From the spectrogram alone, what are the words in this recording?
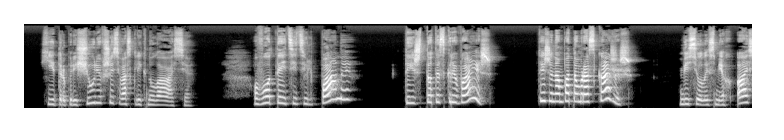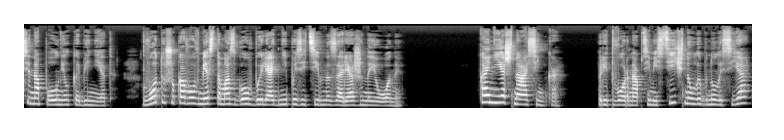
– хитро прищурившись, воскликнула Ася. «Вот эти тюльпаны? Ты что-то скрываешь? Ты же нам потом расскажешь?» Веселый смех Аси наполнил кабинет. Вот уж у кого вместо мозгов были одни позитивно заряженные ионы. «Конечно, Асенька!» Притворно-оптимистично улыбнулась я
